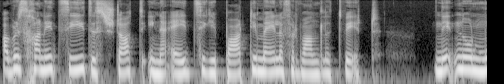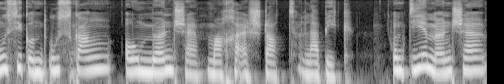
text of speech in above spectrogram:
Aber es kann nicht sein, dass die Stadt in eine einzige Partymeile verwandelt wird. Nicht nur Musik und Ausgang, auch Menschen machen eine Stadt lebendig. Und diese Menschen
